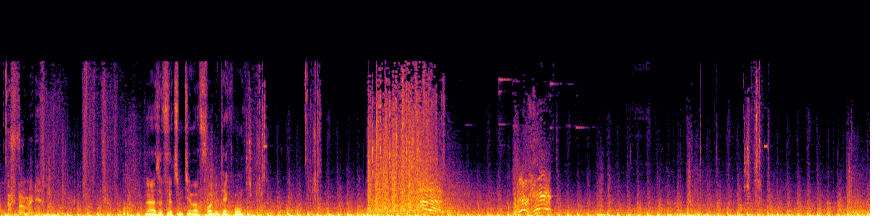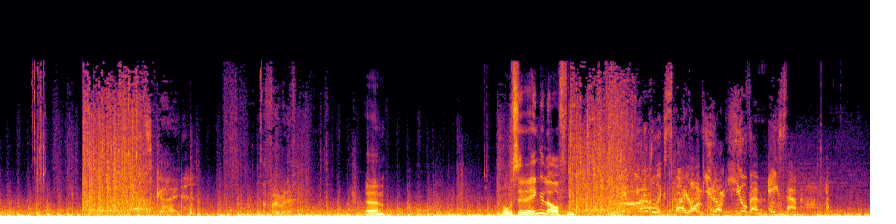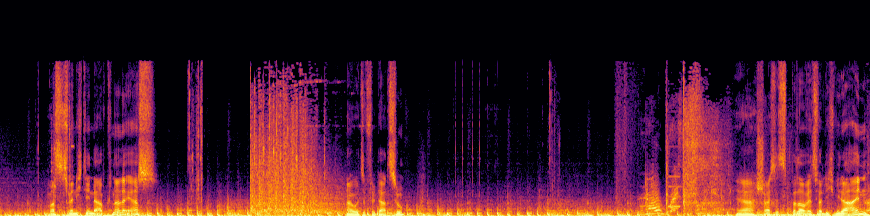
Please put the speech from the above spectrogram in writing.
Affirmative. Na, soviel zum Thema volle Deckung. Warum ist denn der hingelaufen? Was ist, wenn ich den da abknalle erst? Na gut, so viel dazu. Ja, scheiße, jetzt, pass auf, jetzt fälle ich wieder ein.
